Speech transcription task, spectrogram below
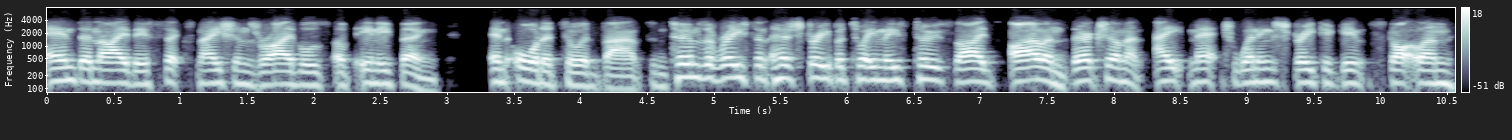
and deny their Six Nations rivals of anything in order to advance. In terms of recent history between these two sides, Ireland, they're actually on an eight match winning streak against Scotland.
